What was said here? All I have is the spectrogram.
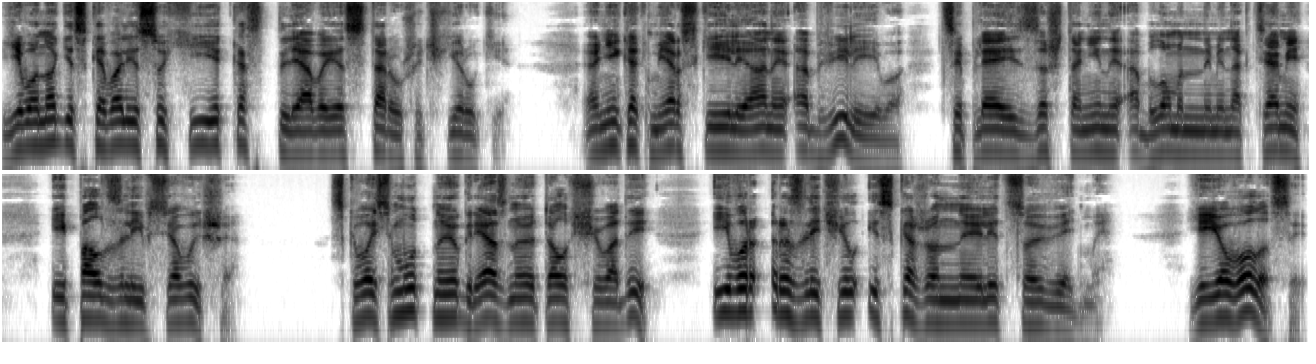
его ноги сковали сухие костлявые старушечьи руки. Они, как мерзкие лианы, обвили его, цепляясь за штанины обломанными ногтями, и ползли все выше. Сквозь мутную грязную толщу воды Ивар различил искаженное лицо ведьмы. Ее волосы,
